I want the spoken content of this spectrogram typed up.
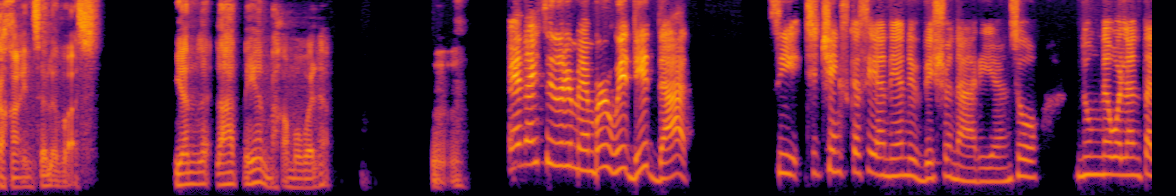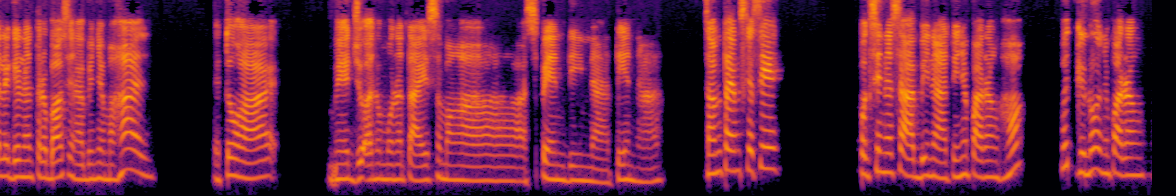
kakain sa labas. Yan, la- lahat na yan, baka mawala. Mm-mm. And I still remember we did that. Si, si Chinks kasi ano yan, eh, visionary yan. So, nung nawalan talaga ng trabaho, sinabi niya, mahal, ito ha, medyo ano muna tayo sa mga spending natin ha. Sometimes kasi, pag sinasabi natin yung parang, ha? Ba't gano'n? Yung parang,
